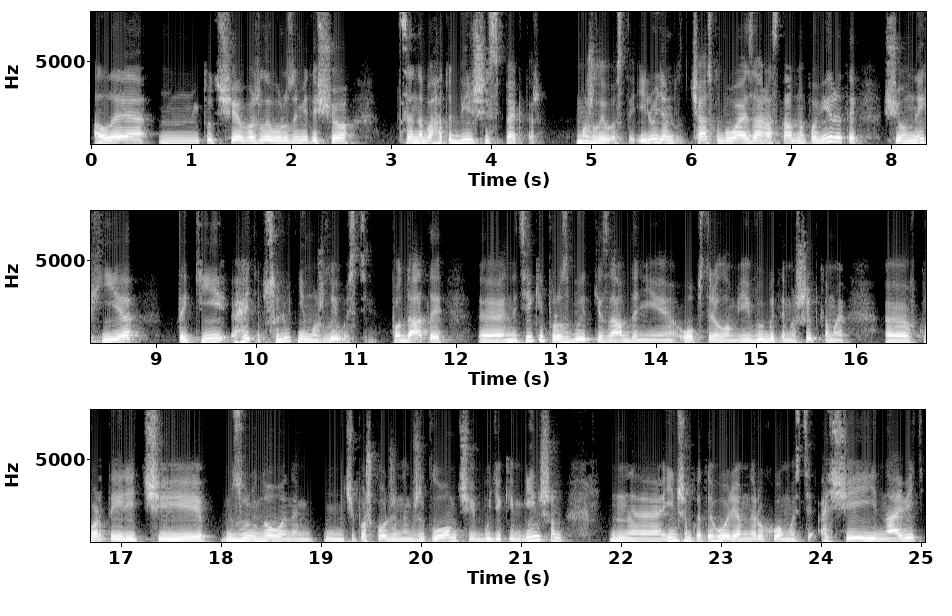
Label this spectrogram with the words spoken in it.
Але м, тут ще важливо розуміти, що це набагато більший спектр можливостей. І людям часто буває зараз складно повірити, що в них є такі геть абсолютні можливості подати е, не тільки про збитки, завдані обстрілом і вибитими шибками е, в квартирі, чи зруйнованим чи пошкодженим житлом, чи будь-яким іншим, е, іншим категоріям нерухомості, а ще й навіть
